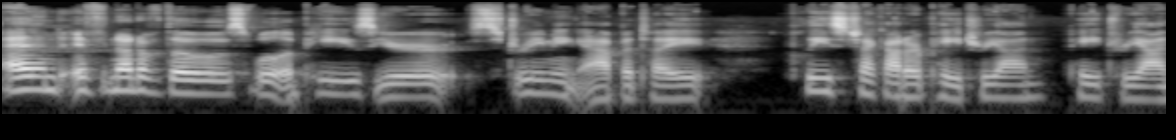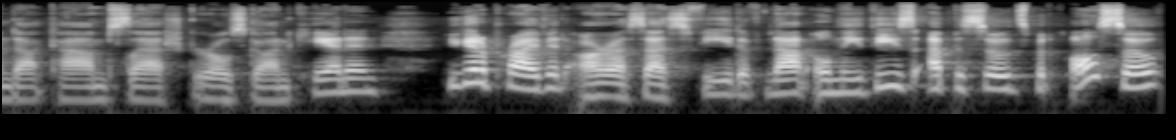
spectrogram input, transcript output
And if none of those will appease your streaming appetite, please check out our Patreon, patreon.com slash girlsgonecanon. You get a private RSS feed of not only these episodes, but also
